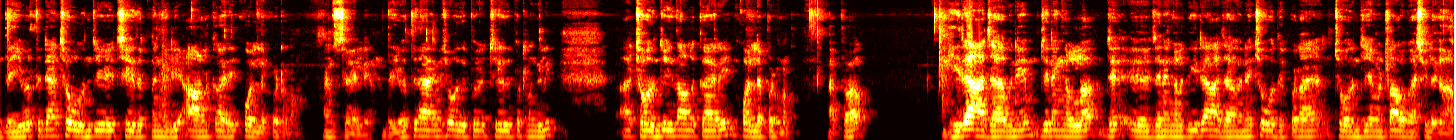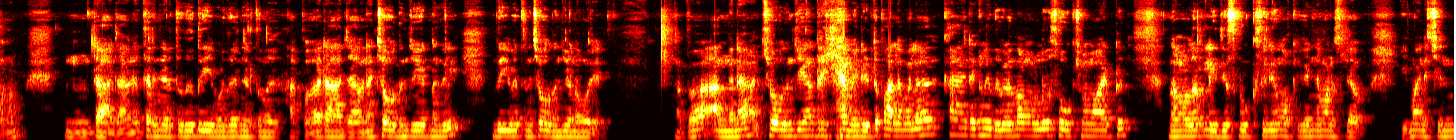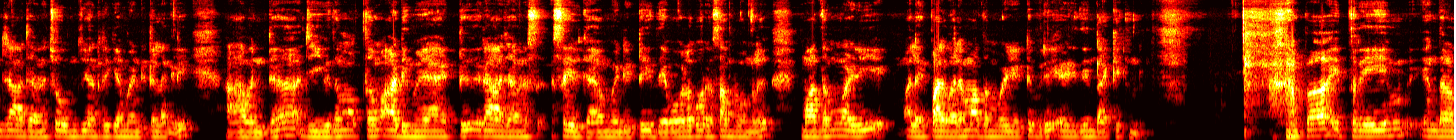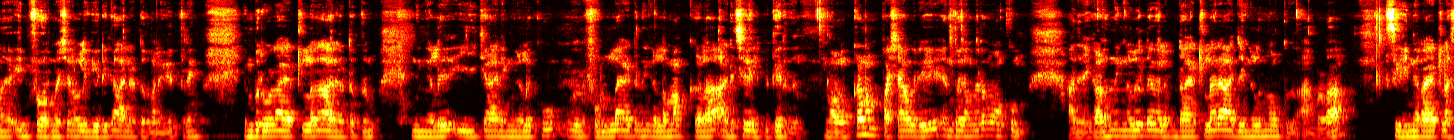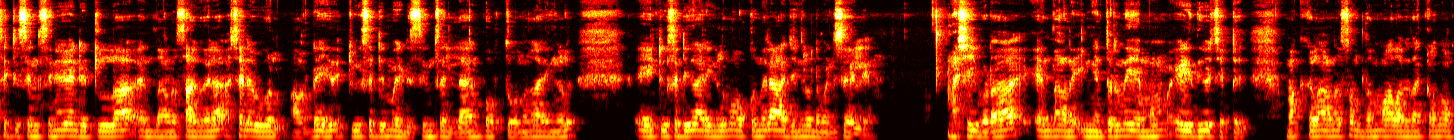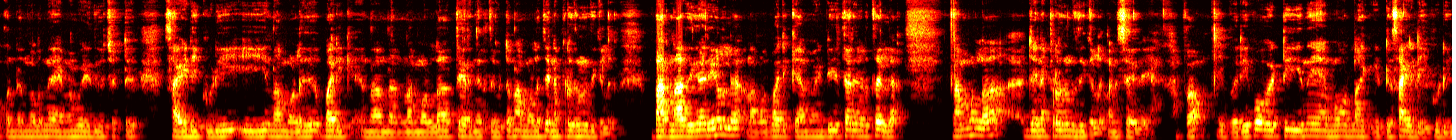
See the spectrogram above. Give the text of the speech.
ദൈവത്തിനെ ചോദ്യം ചെയ്- ചെയ്തിട്ടുണ്ടെങ്കിൽ ആൾക്കാർ കൊല്ലപ്പെടണം. മനസ്സിലായില്ലേ? ദൈവത്തിന് ആരും ചോദ്യം ചെയ്തിട്ടുണ്ടെങ്കിൽ ചോദ്യം ചെയ്യുന്ന ആൾക്കാർ കൊല്ലപ്പെടണം. അപ്പോൾ ഈ രാജാവിനെയും ജനങ്ങളുടെ ജനങ്ങൾക്ക് ഈ രാജാവിനെ ചോദ്യപ്പെടാൻ ചോദ്യം ചെയ്യാൻ വേണ്ടിയിട്ടുള്ള അവകാശമില്ല. കാരണം രാജാവിനെ തിരഞ്ഞെടുത്തത് ദൈവം തിരഞ്ഞെടുത്തത്. അപ്പോൾ രാജാവിനെ ചോദ്യം ചെയ്തിട്ടുണ്ടെങ്കിൽ ദൈവത്തിന് ചോദ്യം ചെയ്യണ പോലെ. അപ്പോൾ അങ്ങനെ ചോദ്യം ചെയ്യാണ്ടിരിക്കാൻ വേണ്ടിയിട്ട് പല പല കാര്യങ്ങൾ ഇതുവരെ നമ്മൾ സൂക്ഷ്മമായിട്ട് നമ്മൾ റിലീജിയസ് ബുക്സിൽ നോക്കിക്കഴിഞ്ഞാൽ മനസ്സിലാവും. ഈ മനുഷ്യൻ രാജാവിനെ ചോദ്യം ചെയ്യാണ്ടിരിക്കാൻ വേണ്ടിയിട്ട് അല്ലെങ്കിൽ അവന്റെ ജീവിതം മൊത്തം അടിമയായിട്ട് രാജാവിനെ സേവിക്കാൻ വേണ്ടിയിട്ട് ഇതേപോലെ കുറേ സംഭവങ്ങൾ മതം വഴി അല്ലെങ്കിൽ പല പല മതം വഴിയായിട്ട് ഇവർ എഴുതി ഉണ്ടാക്കിയിട്ടുണ്ട്. അപ്പോൾ ഇത്രയും എന്താണ് ഇൻഫോർമേഷൻ ഉള്ള ഈ ഒരു കാലഘട്ടത്തിൽ അല്ലെങ്കിൽ ഇത്രയും ഇമ്പ്രൂവ്ഡ് ആയിട്ടുള്ള കാലഘട്ടത്തും നിങ്ങൾ ഈ കാര്യങ്ങൾ ഫുള്ളായിട്ട് നിങ്ങളുടെ മക്കളെ അടിച്ചേൽപ്പിക്കരുത്. നോക്കണം. പക്ഷെ അവർ എന്തോരം വരെ നോക്കും. അതിനേക്കാളും നിങ്ങൾ ഡെവലപ്ഡ് ആയിട്ടുള്ള രാജ്യങ്ങൾ നോക്കുക. അവിടെ സീനിയർ ആയിട്ടുള്ള സിറ്റിസൻസിന് വേണ്ടിയിട്ടുള്ള എന്താണ് സകല ചെലവുകളും അവരുടെ ടു സെറ്റ് മെഡിസിൻസ് എല്ലാം പുറത്തു പോകുന്ന കാര്യങ്ങൾ എ ടു സെറ്റ് കാര്യങ്ങൾ നോക്കുന്ന രാജ്യങ്ങളുണ്ട്. മനസ്സിലായില്ലേ? പക്ഷേ ഇവിടെ എന്താണ് ഇങ്ങനത്തെ ഒരു നിയമം എഴുതി വെച്ചിട്ട് മക്കളാണ് സ്വന്തം മാതാപിതാക്കളെ നോക്കേണ്ടത് എന്നുള്ള നിയമം എഴുതി വെച്ചിട്ട് സൈഡിൽ കൂടി ഈ നമ്മൾ ഭരിക്ക നമ്മളെ തിരഞ്ഞെടുത്ത് വിട്ട് നമ്മളെ ജനപ്രതിനിധികൾ ഭരണാധികാരികളല്ല നമ്മൾ ഭരിക്കാൻ വേണ്ടി തിരഞ്ഞെടുത്തല്ല നമ്മളെ ജനപ്രതിനിധികൾ മനസ്സിലായില്ലേ? അപ്പം ഇവർ പോയിട്ട് ഈ നിയമം ഉണ്ടാക്കിയിട്ട് സൈഡിൽ കൂടി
